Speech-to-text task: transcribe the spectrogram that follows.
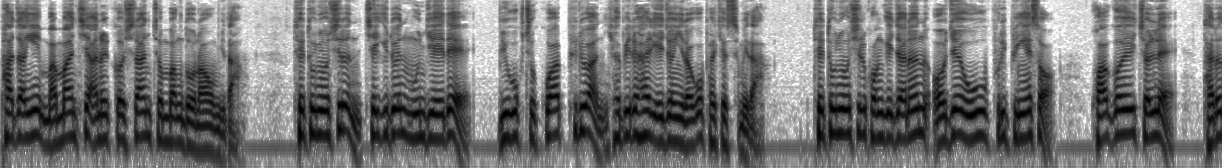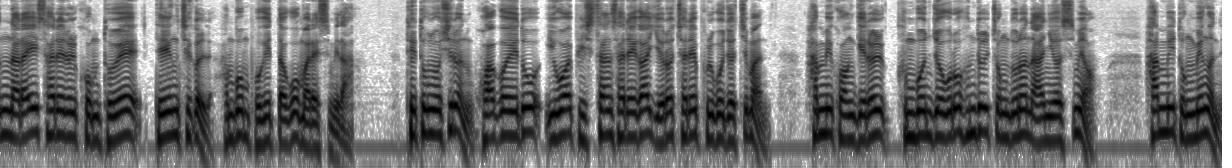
파장이 만만치 않을 것이란 전망도 나옵니다. 대통령실은 제기된 문제에 대해 미국 측과 필요한 협의를 할 예정이라고 밝혔습니다. 대통령실 관계자는 어제 오후 브리핑에서 과거의 전례 다른 나라의 사례를 검토해 대응책을 한번 보겠다고 말했습니다. 대통령실은 과거에도 이와 비슷한 사례가 여러 차례 불거졌지만 한미 관계를 근본적으로 흔들 정도는 아니었으며 한미 동맹은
